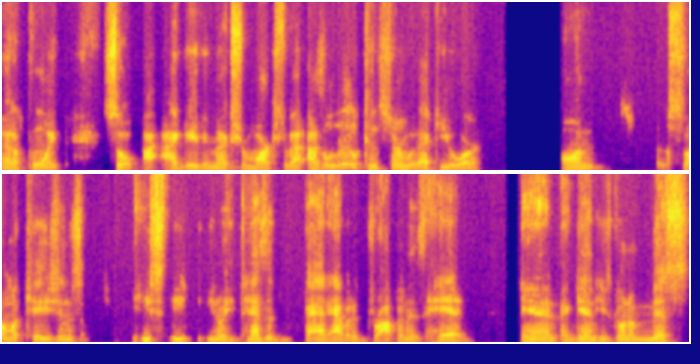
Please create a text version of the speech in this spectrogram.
at a point. So I, I gave him extra marks for that. I was a little concerned with Ekiyor on some occasions. He's, he, you know, he has a bad habit of dropping his head. And again, he's going to miss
